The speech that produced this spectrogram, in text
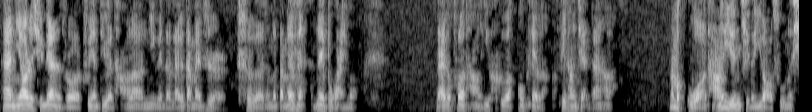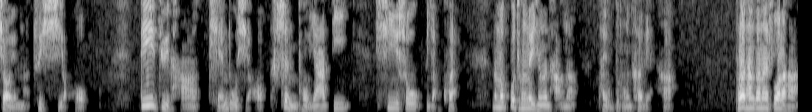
哎，你要是训练的时候出现低血糖了，你给他来个蛋白质，吃个什么蛋白粉，那不管用。来个葡萄糖一喝，OK 了，非常简单哈。那么果糖引起的胰岛素呢，效应呢最小，低聚糖，甜度小，渗透压低，吸收比较快。那么不同类型的糖呢，它有不同的特点哈。葡萄糖刚才说了哈，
